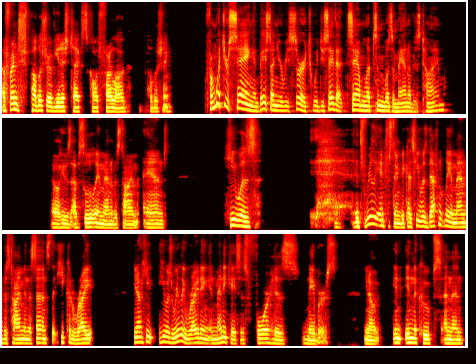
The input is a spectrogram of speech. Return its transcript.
A French publisher of Yiddish texts called Farlag Publishing. From what you're saying, and based on your research, would you say that Sam Liptzin was a man of his time? Oh, he was absolutely a man of his time, and he was. It's really interesting because he was definitely a man of his time in the sense that he could write. You know, he he was really writing in many cases for his neighbors you know, in, in the coops. And then,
